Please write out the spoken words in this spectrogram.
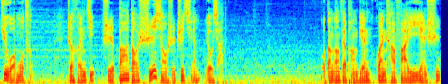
据我目测，这痕迹是八到十小时之前留下的。我刚刚在旁边观察法医验尸，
